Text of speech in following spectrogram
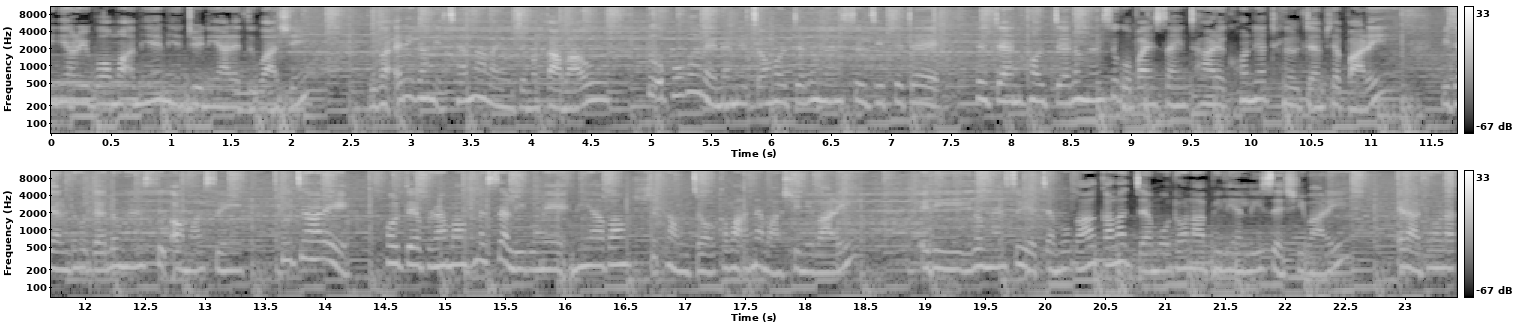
မီဒီယာတွေပေါ်မှာအမြဲမြင်တွေ့နေရတဲ့သူပါရှင်။သူကအဲ့ဒီကနေချမ်းသာလာရုံကျမကပါဘူး။သူ့အဖိုးကလည်းနာမည်ကျော်ဟိုတယ်လုပ်ငန်းစုကြီးဖြစ်တဲ့ Hilton Hotel လုပ်ငန်းစုကိုပိုင်ဆိုင်ထားတဲ့ Connet Hilton ဖြစ်ပါတယ်။ Hilton Hotel လုပ်ငန်းစုအောက်မှာဆိုရင်ထူးခြားတဲ့ Hotel brand ပေါင်း24ခုနဲ့နေရာပေါင်း8000ကျော်ကမ္ဘာအနှံ့မှာရှိနေပါတယ်။အဲ့ဒီလုပ်ငန်းစုရဲ့တန်ဖိုးကကာလတန်ဖိုးဒေါ်လာဘီလီယံ40ရှိပါတယ်။အဲ့ဒါဒေါ်လာ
